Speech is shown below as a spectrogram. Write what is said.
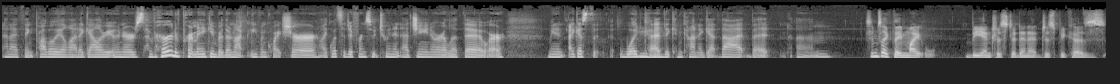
and I think probably a lot of gallery owners have heard of printmaking, but they're not even quite sure. Like, what's the difference between an etching or a litho? Or, I mean, I guess the woodcut they can kind of get that, but um, Seems like they might be interested in it just because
